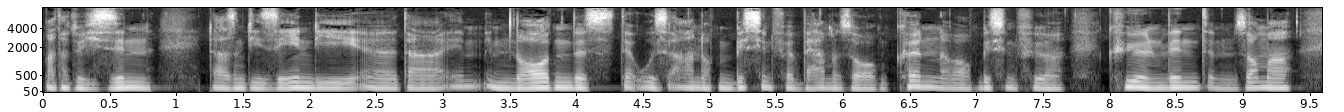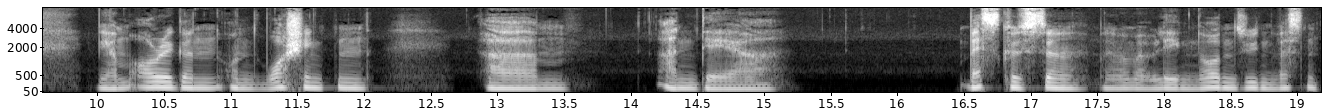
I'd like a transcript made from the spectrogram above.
macht natürlich Sinn. Da sind die Seen, die äh, da im, im, Norden des, der USA noch ein bisschen für Wärme sorgen können, aber auch ein bisschen für kühlen Wind im Sommer. Wir haben Oregon und Washington ähm, an der Westküste, wenn wir mal überlegen, Norden, Süden, Westen,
